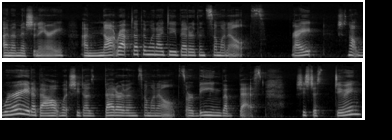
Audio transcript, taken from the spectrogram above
I'm a missionary. I'm not wrapped up in what I do better than someone else. Right? She's not worried about what she does better than someone else or being the best. She's just doing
